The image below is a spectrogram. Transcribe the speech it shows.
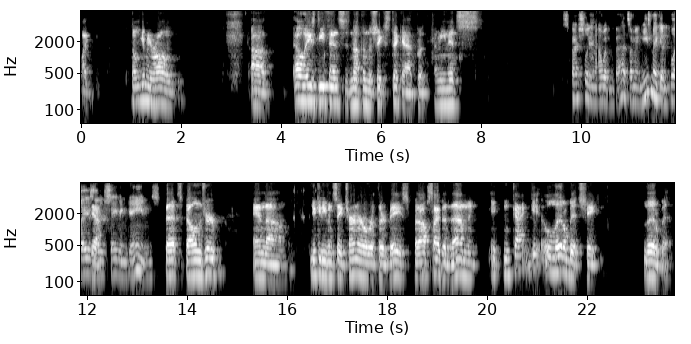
Like, don't get me wrong. Uh, LA's defense is nothing to shake a stick at, but I mean, it's especially now with Betts. I mean, he's making plays Yeah. that are saving games. Betts, Bellinger, and um, you could even say Turner over third base. But outside of them, it, it can kind of get a little bit shaky, A little bit.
